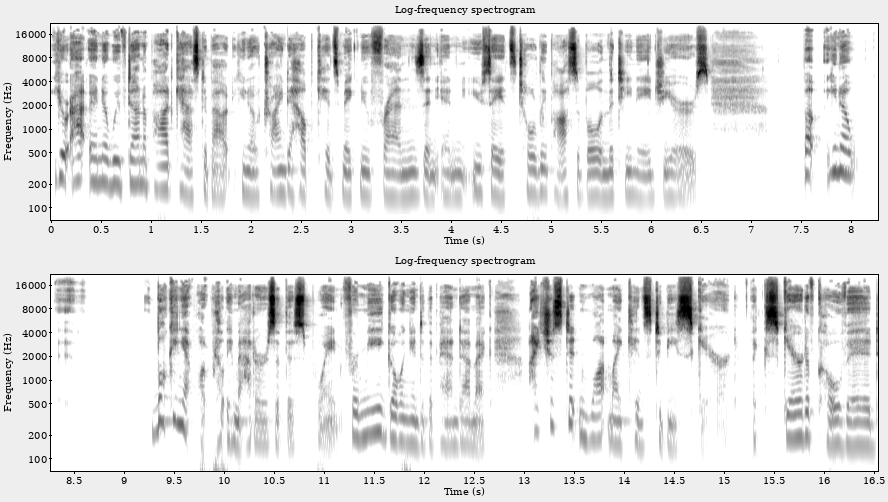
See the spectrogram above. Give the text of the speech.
you're at, I know we've done a podcast about, you know, trying to help kids make new friends, and, and you say it's totally possible in the teenage years. But, you know, looking at what really matters at this point, for me going into the pandemic, I just didn't want my kids to be scared, like scared of COVID,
